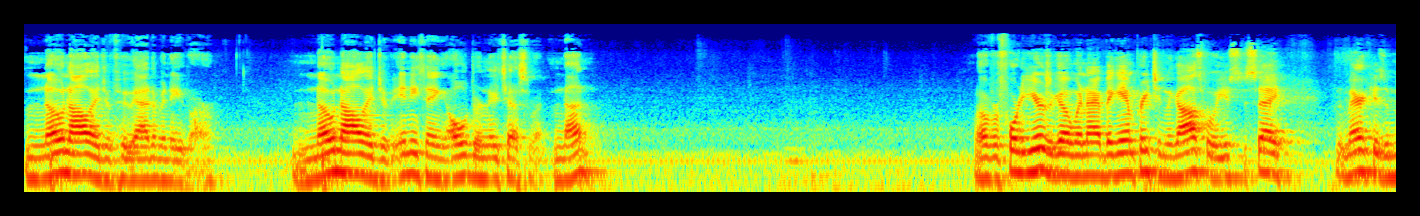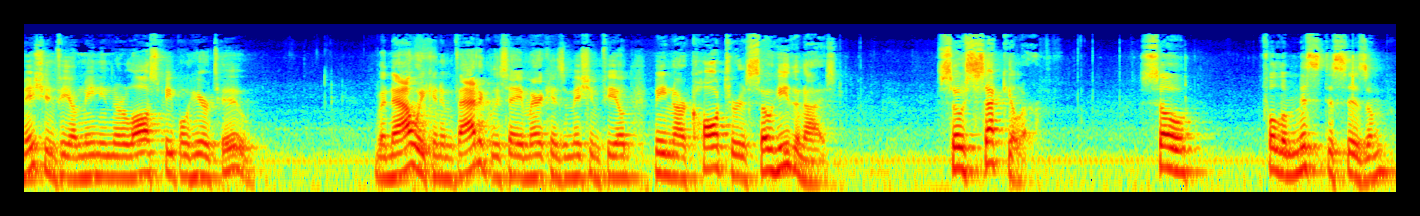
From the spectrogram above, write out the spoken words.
no knowledge of who Adam and Eve are, no knowledge of anything Old or New Testament, none. Over 40 years ago, when I began preaching the gospel, we used to say, America is a mission field, meaning there are lost people here too. But now we can emphatically say America is a mission field, meaning our culture is so heathenized, so secular, so full of mysticism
